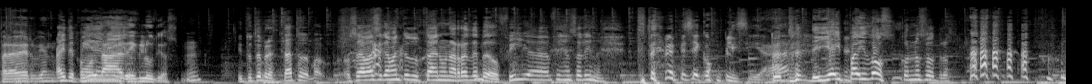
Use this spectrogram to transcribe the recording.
para ver bien Ahí te cómo ellos. de glúteos. ¿Mm? Y tú te prestaste. O sea, básicamente tú estás en una red de pedofilia, Peña Salinas. Tú estás en una especie de complicidad. Tú DJ Pay 2 con nosotros.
